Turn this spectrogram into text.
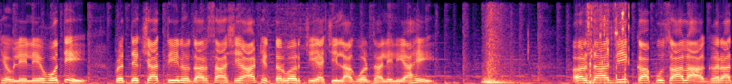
ठेवलेले होते. प्रत्यक्षात तीन हजार सहाशे आठ हेक्टरवर चियाची लागवड झालेली आहे. अर्धाधिक कापूस आला. घरात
